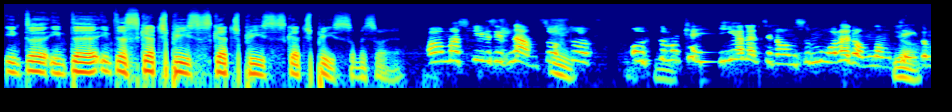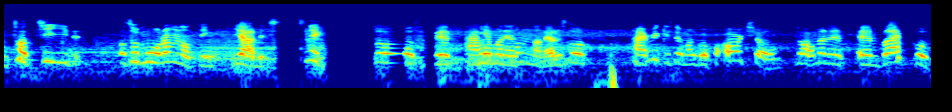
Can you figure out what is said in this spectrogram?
Inte, inte, inte sketch piece, sketch piece, sketch piece som i Sverige. Ja, man skriver sitt namn. Så, Mm. så, och så man kan ge det till någon så målar de någonting. Ja. De tar tid och så målar de någonting jävligt snyggt. Så vet, här ger man en annan. Eller så, här är mycket så man går på art shows. Så har man en, en black book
